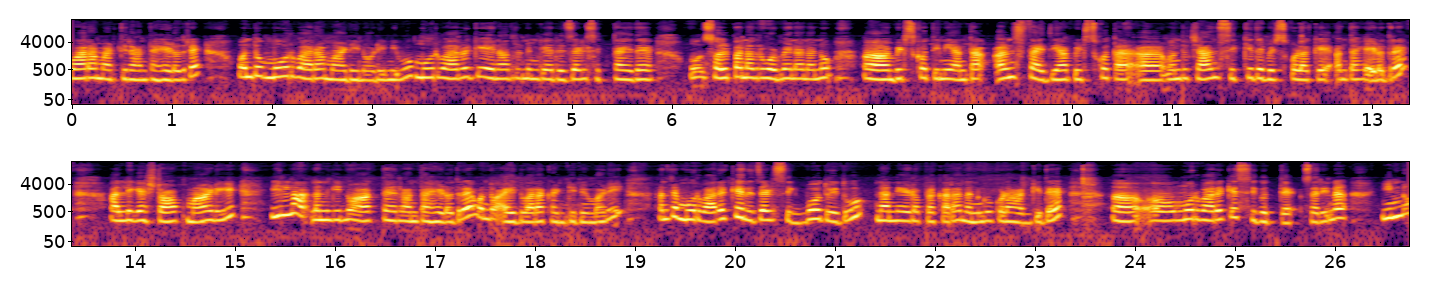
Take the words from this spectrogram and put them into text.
ವಾರ ಮಾಡ್ತೀರಾ ಅಂತ ಹೇಳಿದ್ರೆ, ಒಂದು ಮೂರು ವಾರ ಮಾಡಿ ನೋಡಿ ನೀವು. ಮೂರು ವಾರಕ್ಕೆ ಏನಾದರೂ ನಿಮಗೆ ರಿಸಲ್ಟ್ ಸಿಗ್ತಾ ಇದೆ. ಸ್ವಲ್ಪನಾದರೂ ಒಡವೆನ ನಾನು ಬಿಡಿಸ್ಕೊತೀನಿ ಅಂತ ಅನಿಸ್ತಾ ಇದೆಯಾ? ಬಿಡಿಸ್ಕೊತಾ ಒಂದು ಚಾನ್ಸ್ ಸಿಕ್ಕಿದೆ ಬಿಡಿಸ್ಕೊಳ್ಳೋಕ್ಕೆ ಅಂತ ಹೇಳಿದ್ರೆ, ಅಲ್ಲಿಗೆ ಸ್ಟಾಪ್ ಮಾಡಿ. ಇಲ್ಲ, ನನಗಿನ್ನೂ ಆಗ್ತಾ ಇಲ್ಲ ಅಂತ ಹೇಳಿದ್ರೆ, ಒಂದು ಐದು ವಾರ ಕಂಟಿನ್ಯೂ ಮಾಡಿ. ಅಂದರೆ ಮೂರು ವಾರಕ್ಕೆ ರಿಸಲ್ಟ್ ಸಿಗ್ಬೋದು ಇದು. ನಾನು ಹೇಳೋ ಪ್ರಕಾರ ನನಗೂ ಕೂಡ ಆಗಿದೆ. ಮೂರು ವಾರಕ್ಕೆ ಸಿಗುತ್ತೆ. ಸರಿನಾ? ಇನ್ನೂ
